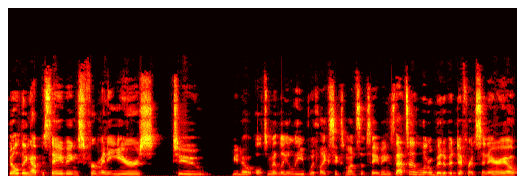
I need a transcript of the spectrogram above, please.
building up a savings for many years to, you know, ultimately leave with like six months of savings, that's a little bit of a different scenario.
